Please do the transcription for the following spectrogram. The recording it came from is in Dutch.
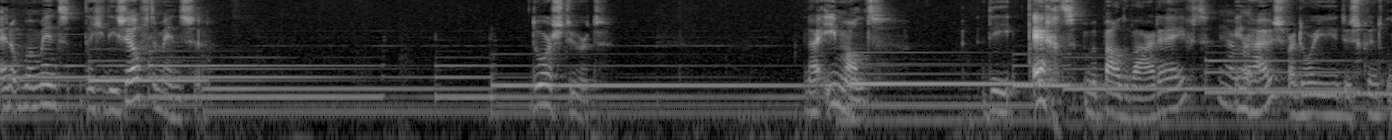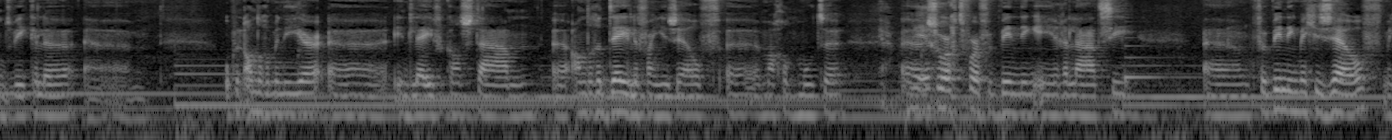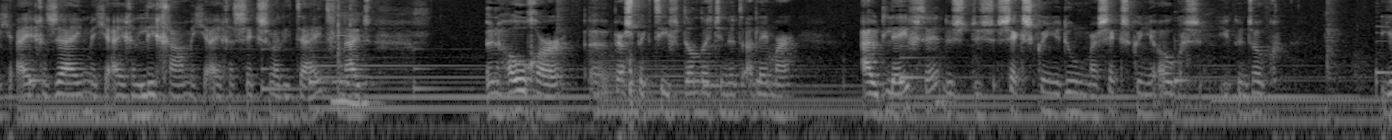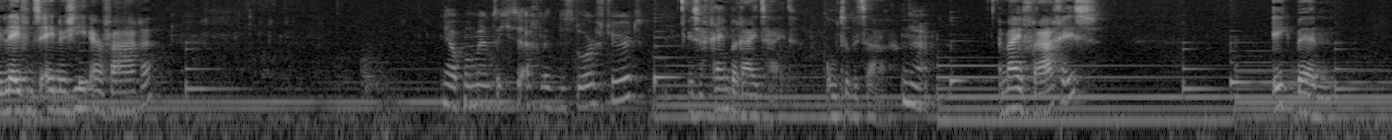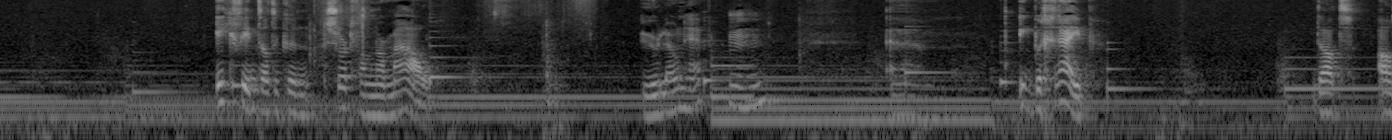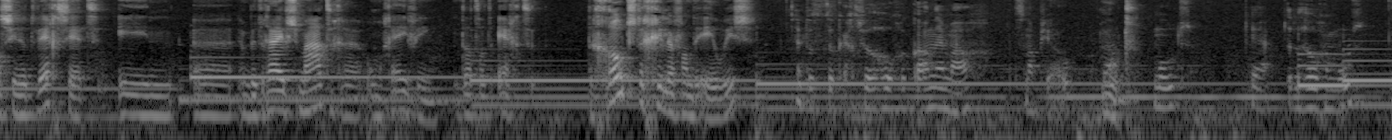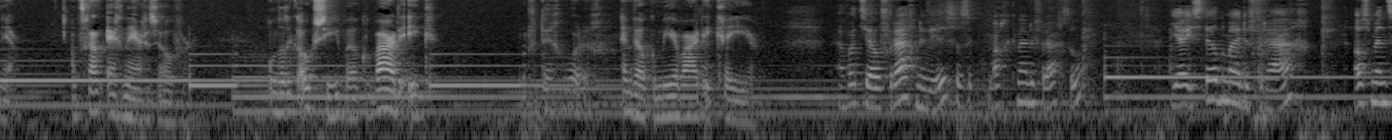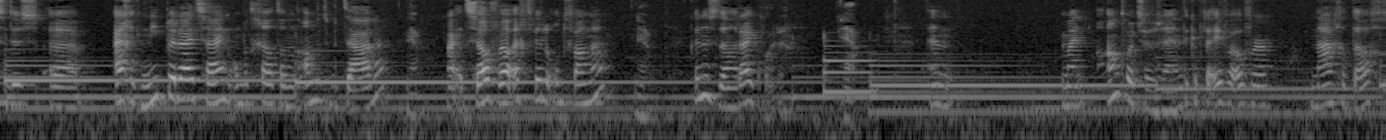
En op het moment dat je diezelfde mensen doorstuurt naar iemand die echt een bepaalde waarde heeft Ja, in huis, waardoor je je dus kunt ontwikkelen, ehm, op een andere manier eh, in het leven kan staan, eh, andere delen van jezelf eh, mag ontmoeten. Ja, zorgt voor verbinding in je relatie. Ehm, verbinding met jezelf, met je eigen zijn, met je eigen lichaam, met je eigen seksualiteit. Mhm. Vanuit een hoger perspectief dan dat je het alleen maar uitleeft. Hè? Dus, dus seks kun je doen, maar seks kun je ook. Je kunt ook je levensenergie ervaren. Ja, op het moment dat je ze eigenlijk dus doorstuurt. Is er geen bereidheid om te betalen. Ja. En mijn vraag is: ik ben. Ik vind dat ik een soort van normaal uurloon heb. Mhm. Ehm, ik begrijp dat als je het wegzet in eh, een bedrijfsmatige omgeving, dat dat echt de grootste giller van de eeuw is. En dat het ook echt veel hoger kan en mag. Dat snap je ook. Ja. Moet. Moet. Ja, dat het hoger moet. Want het gaat echt nergens over. Omdat ik ook zie welke waarde ik Vertegenwoordig. en welke meerwaarde ik creëer. En wat jouw vraag nu is, als ik, mag ik naar de vraag toe? Jij stelde mij de vraag, als mensen dus eh, eigenlijk niet bereid zijn om het geld aan een ander te betalen, Ja. maar het zelf wel echt willen ontvangen, Ja. kunnen ze dan rijk worden? Antwoord zou zijn, ik heb er even over nagedacht.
